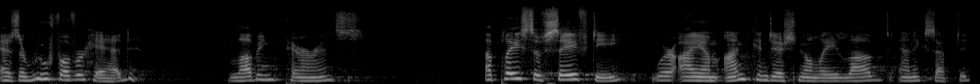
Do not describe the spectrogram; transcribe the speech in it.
as a roof overhead, loving parents, a place of safety where I am unconditionally loved and accepted.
